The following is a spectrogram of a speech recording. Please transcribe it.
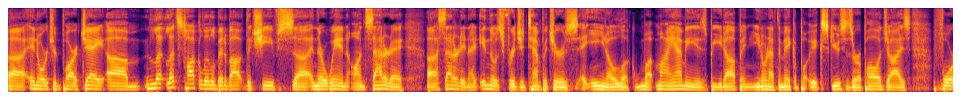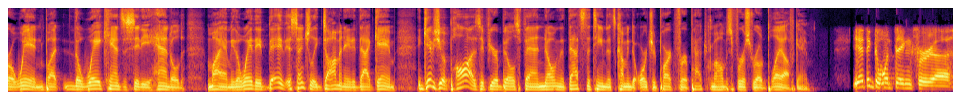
uh, in Orchard Park. Jay, um, let, us talk a little bit about the Chiefs uh, and their win on Saturday, uh, Saturday night in those frigid temperatures. Uh, You know, look, M- Miami is beat up, and you don't have to make apo- excuses or apologize for a win. But the way Kansas City handled Miami, the way they, they essentially dominated that game, it gives you a pause if you're a Bills fan, knowing that that's the team that's coming to Orchard Park for Patrick Mahomes' first road playoff game. Yeah, I think the one thing for, uh,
